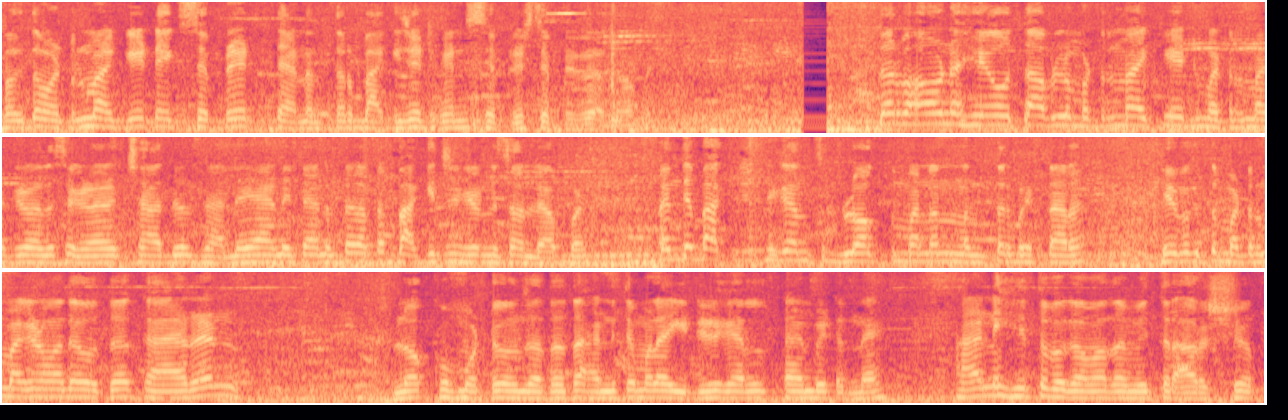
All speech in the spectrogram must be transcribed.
फक्त मटन मार्केट एक सेपरेट त्यानंतर बाकीच्या ठिकाणी सेपरेट सेपरेट राहणार तर भावना हे होतं आपलं मटन मार्केट. मटन मार्केटमध्ये सगळ्यांना चार दिवस झाले आणि त्यानंतर आता बाकीच्या ठिकाणी चाललो आपण. पण ते बाकीच्या ठिकाणचं ब्लॉग तुम्हाला नंतर भेटणार. हे फक्त मटन मार्केटमध्ये होतं कारण ब्लॉग खूप मोठे होऊन जातात आणि ते मला एडिट करायला टाईम भेटत नाही. आणि हे तर बघा माझा मित्र अर्षभ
